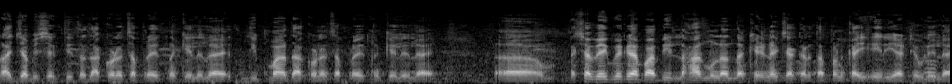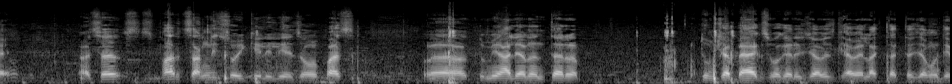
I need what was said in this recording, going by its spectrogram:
राज्याभिषेक तिथं दाखवण्याचा प्रयत्न केलेला आहे. दीपमाळ दाखवण्याचा प्रयत्न केलेला आहे. अशा वेगवेगळ्या बाबी लहान मुलांना खेळण्याच्या करता पण काही एरिया ठेवलेला आहे असं फार चांगली सोय केलेली आहे. जवळपास तुम्ही आल्यानंतर तुमच्या बॅग्स वगैरे ज्यावेळेस घ्याव्या लागतात त्याच्यामध्ये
